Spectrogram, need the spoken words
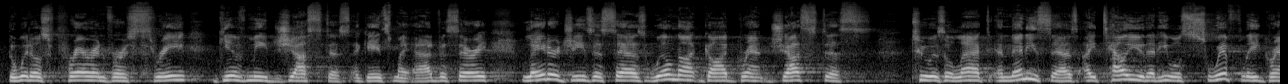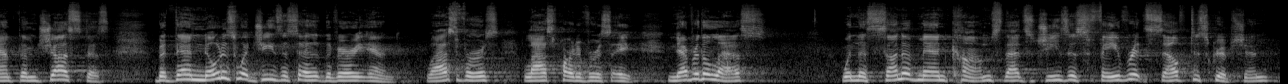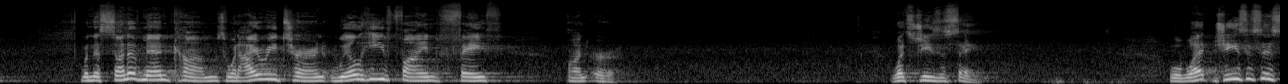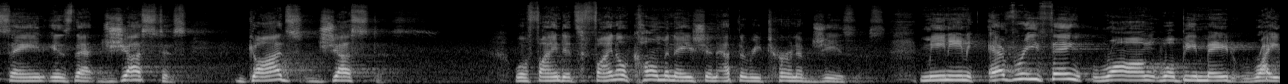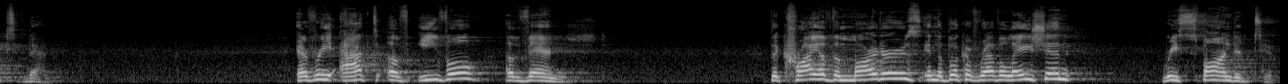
The widow's prayer in verse 3 give me justice against my adversary. Later, Jesus says, Will not God grant justice to his elect? And then he says, I tell you that he will swiftly grant them justice. But then notice what Jesus says at the very end. Last verse, last part of verse 8. Nevertheless, when the Son of Man comes, that's Jesus' favorite self description when the Son of Man comes, when I return, will he find faith on earth? What's Jesus saying? Well, what Jesus is saying is that justice, God's justice, will find its final culmination at the return of Jesus, meaning everything wrong will be made right then. Every act of evil avenged. The cry of the martyrs in the book of Revelation responded to.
